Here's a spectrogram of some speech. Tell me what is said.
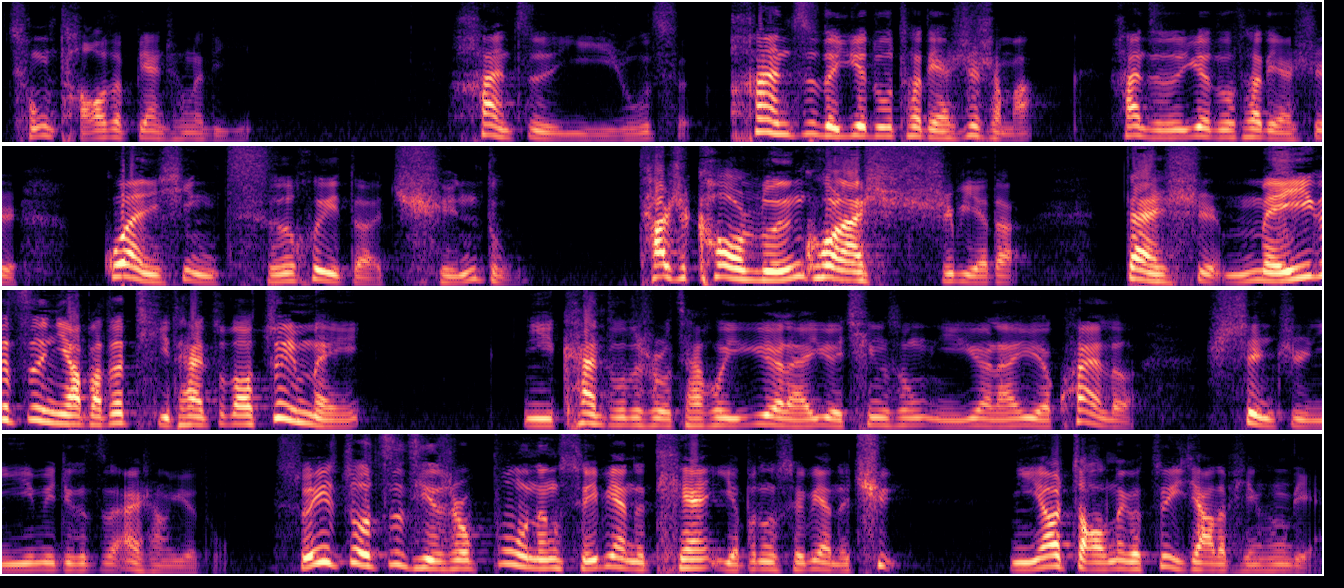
从桃子变成了梨。汉字已如此。汉字的阅读特点是什么？汉字的阅读特点是惯性词汇的群读，它是靠轮廓来识别的。但是每一个字你要把它体态做到最美，你看读的时候才会越来越轻松，你越来越快乐，甚至你因为这个字爱上阅读。所以做字体的时候不能随便的添，也不能随便的去，你要找那个最佳的平衡点。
